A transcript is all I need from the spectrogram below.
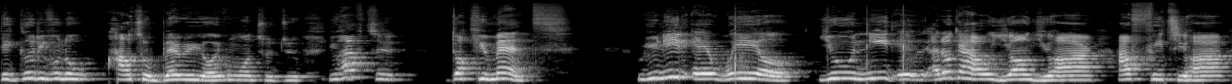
they don't even know how to bury you or even want to do. You have to document. You need a will. You need a, I don't care how young you are, how fit you are,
